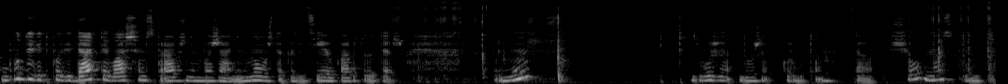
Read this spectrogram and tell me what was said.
буде відповідати вашим справжнім бажанням. Знову ж таки, за цією картою теж. Тому дуже-дуже круто. Так, що в нас тут?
